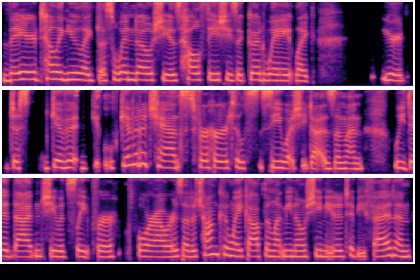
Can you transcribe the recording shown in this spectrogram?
They're telling you like this window she is healthy she's a good weight like you're just give it give it a chance for her to see what she does. And then we did that and she would sleep for 4 hours at a chunk and wake up and let me know she needed to be fed. And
